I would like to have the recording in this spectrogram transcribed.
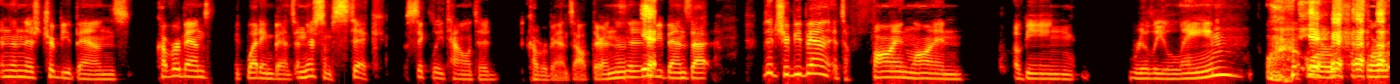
and then there's tribute bands cover bands like wedding bands and there's some sick sickly talented cover bands out there and then there's Yeah. tribute bands that the tribute band it's a fine line of being really lame or or, or,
